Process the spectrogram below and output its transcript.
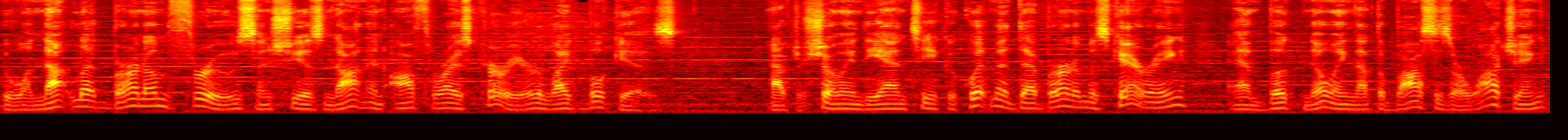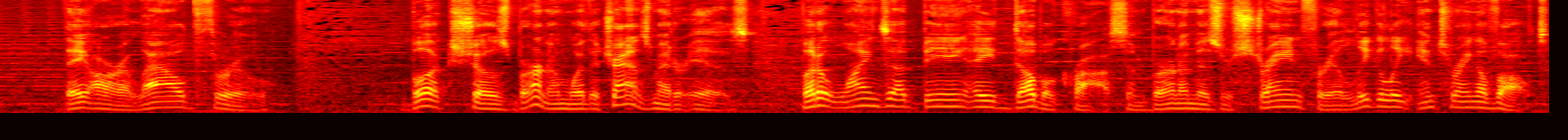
who will not let Burnham through since she is not an authorized courier like Book is. After showing the antique equipment that Burnham is carrying, and Book knowing that the bosses are watching, they are allowed through. Book shows Burnham where the transmitter is, but it winds up being a double cross and Burnham is restrained for illegally entering a vault.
